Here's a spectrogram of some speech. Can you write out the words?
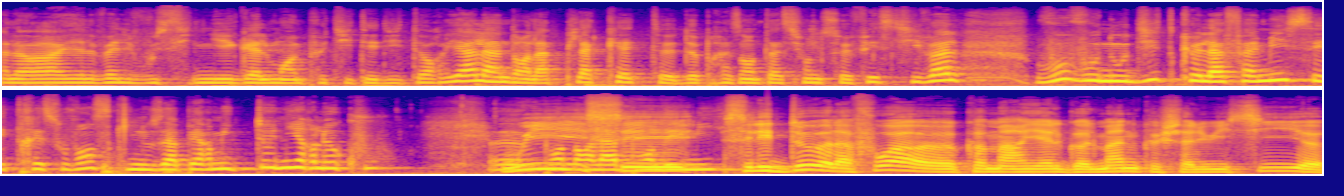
Alors Ariel Veil, vous signez également un petit éditorial hein, dans la plaquette de présentation de ce festival. Vous, vous nous dites que la famille, c'est très souvent ce qui nous a permis de tenir le coup euh, pendant la pandémie c'est les deux à la fois, euh, comme Ariel Goldman que je salue ici. Euh,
